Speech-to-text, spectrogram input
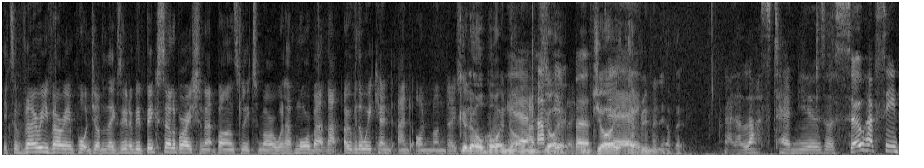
It's a very, very important job, and there's going to be a big celebration at Barnsley tomorrow. We'll have more about that over the weekend and on Monday. Good old boy, Norman. Yeah, Enjoy happy it. Enjoy every minute of it. Now, the last 10 years or so have seen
